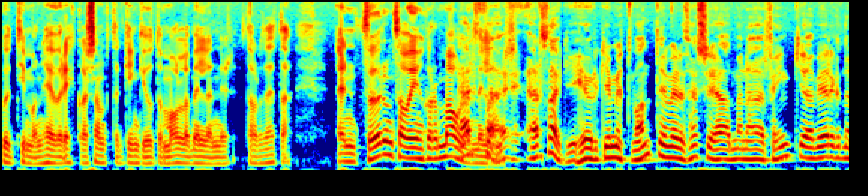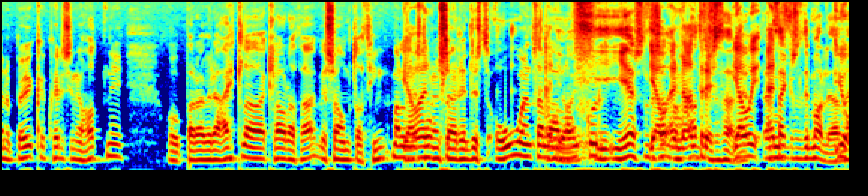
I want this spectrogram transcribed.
einhver tíman hefur eitthvað samstæð gengið út á málamilanir þá er þetta en förum þá í einhverja Er það, málamilanir er það ekki? Hefur ekki mitt vandin verið þessi að menn hafi fengið að vera einhvern veginn að bauka hverju sinni hotni og bara verið ætlað að klára það? Við sáum þetta á Já, þingmálumistunum en- sem það reyndist óendalega En- langur. Ég, er svolítið Já, saman Andrés það, já, er, er en- það ekki svolítið málið? Jú,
